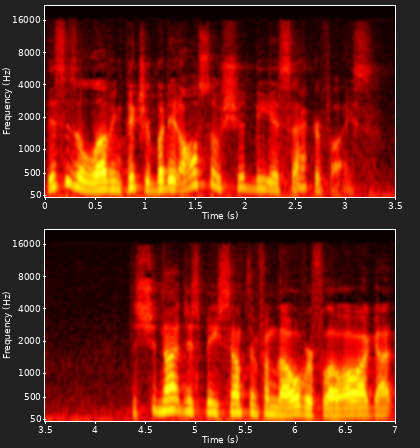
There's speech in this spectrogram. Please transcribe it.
this is a loving picture, but it also should be a sacrifice. This should not just be something from the overflow. Oh, I got,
